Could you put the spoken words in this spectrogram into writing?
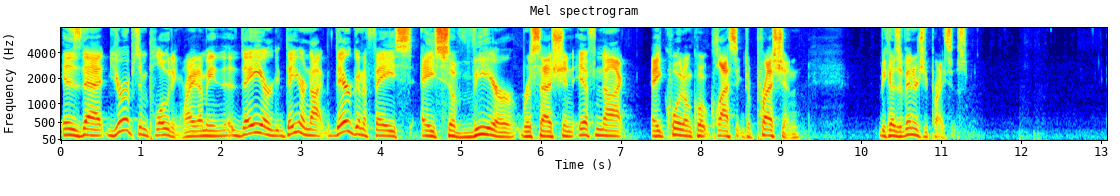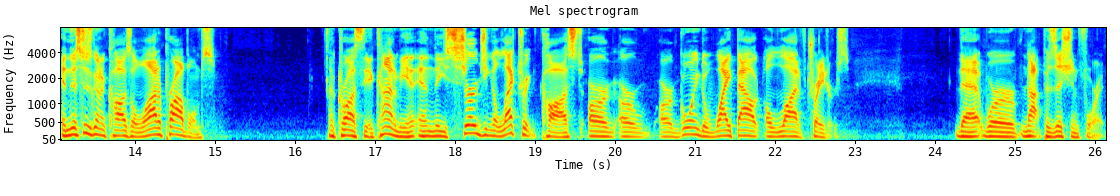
is that Europe's imploding, right? I mean, they are they are not they're going to face a severe recession, if not a quote unquote classic depression, because of energy prices. And this is going to cause a lot of problems across the economy. And, the surging electric costs are, are, are going to wipe out a lot of traders that were not positioned for it.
